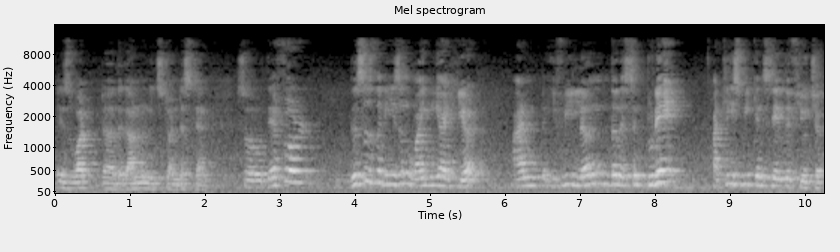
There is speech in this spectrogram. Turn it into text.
Is what uh, the government needs to understand. So therefore, this is the reason why we are here. And if we learn the lesson today, at least we can save the future,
